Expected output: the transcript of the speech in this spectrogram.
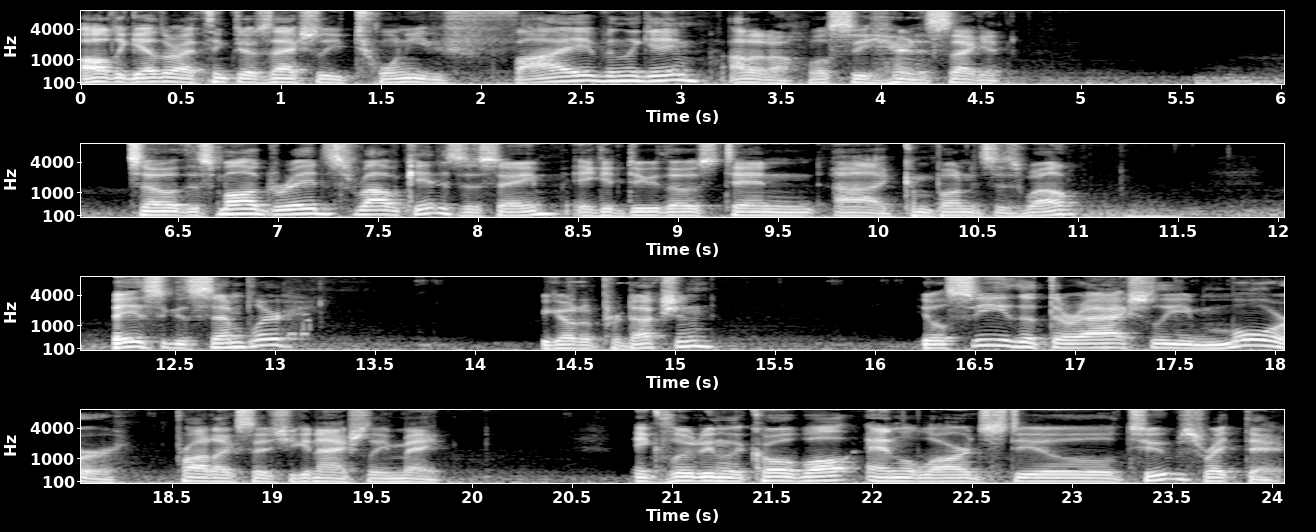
Altogether, I think there's actually 25 in the game. I don't know. We'll see here in a second. So the small grid survival kit is the same. It could do those 10 uh, components as well. Basic assembler. We go to production. You'll see that there are actually more products that you can actually make. Including the cobalt and the large steel tubes right there.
